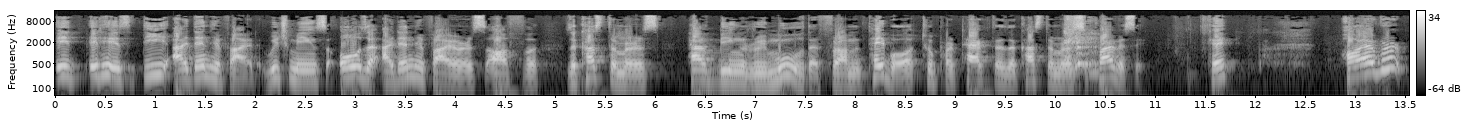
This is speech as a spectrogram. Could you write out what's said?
it, it is de-identified, which means all the identifiers of uh, the customers have been removed from the table to protect the customer's privacy. Okay? However,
